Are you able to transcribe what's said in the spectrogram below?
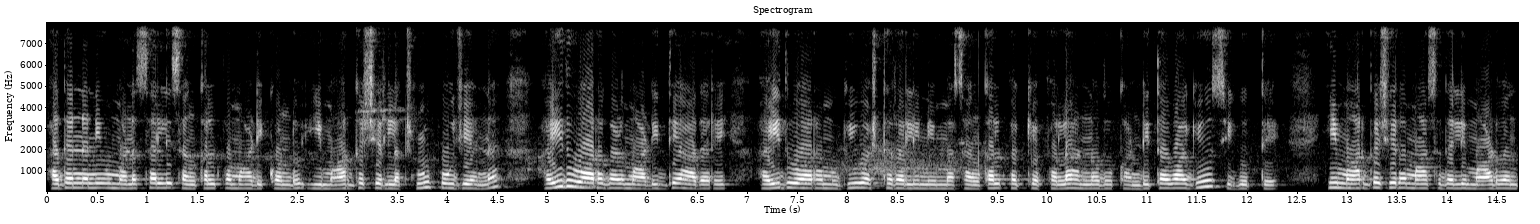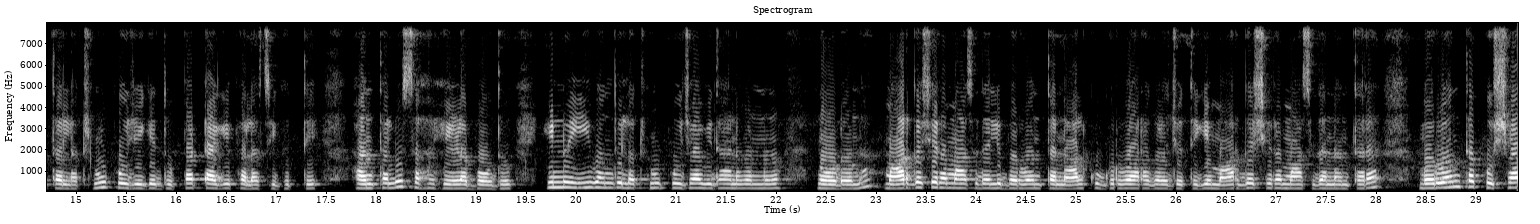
ಅದನ್ನು ನೀವು ಮನಸ್ಸಲ್ಲಿ ಸಂಕಲ್ಪ ಮಾಡಿಕೊಂಡು ಈ ಮಾರ್ಗಶಿರ ಲಕ್ಷ್ಮೀ ಪೂಜೆಯನ್ನು ಐದು ವಾರಗಳು ಮಾಡಿದ್ದೇ ಆದರೆ ಐದು ವಾರ ಮುಗಿಯುವಷ್ಟರಲ್ಲಿ ನಿಮ್ಮ ಸಂಕಲ್ಪಕ್ಕೆ ಫಲ ಅನ್ನೋದು ಖಂಡಿತವಾಗಿಯೂ ಸಿಗುತ್ತೆ. ಈ ಮಾರ್ಗಶಿರ ಮಾಸದಲ್ಲಿ ಮಾಡುವಂಥ ಲಕ್ಷ್ಮೀ ಪೂಜೆಗೆ ದುಪ್ಪಟ್ಟಾಗಿ ಫಲ ಸಿಗುತ್ತೆ ಅಂತಲೂ ಸಹ ಹೇಳಬಹುದು. ಇನ್ನು ಈ ಒಂದು ಲಕ್ಷ್ಮೀ ಪೂಜಾ ವಿಧಾನವನ್ನು ನೋಡೋಣ. ಮಾರ್ಗಶಿರ ಮಾಸದಲ್ಲಿ ಬರುವಂಥ ನಾಲ್ಕು ಗುರುವಾರಗಳ ಜೊತೆಗೆ ಮಾರ್ಗಶಿರ ಮಾಸದ ನಂತರ ಬರುವಂಥ ಪುಷ್ಯ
